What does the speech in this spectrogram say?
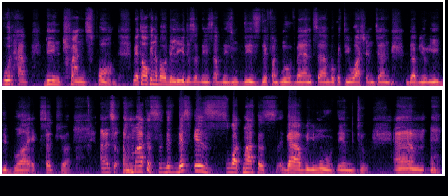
would have been transformed. We're talking about the leaders of these of these these different movements, um, Booker T. Washington, W. E. Du Bois, etc. And so Marcus, this, this, is what Marcus Garvey moved into. Um,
